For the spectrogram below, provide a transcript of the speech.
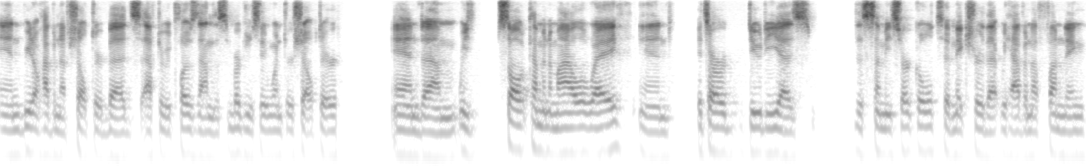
and we don't have enough shelter beds after we close down this emergency winter shelter. And um, we saw it coming a mile away and it's our duty as the semicircle to make sure that we have enough funding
